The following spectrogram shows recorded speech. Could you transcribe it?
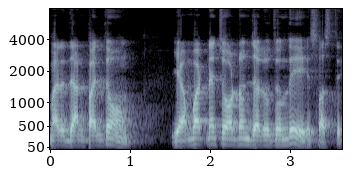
మరి దాని ఫలితం ఎంబటినే చూడడం జరుగుతుంది స్వస్తి.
